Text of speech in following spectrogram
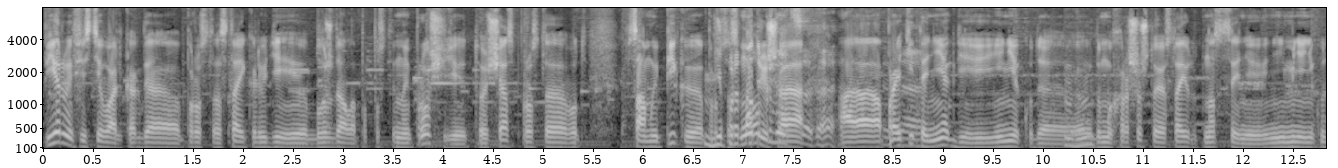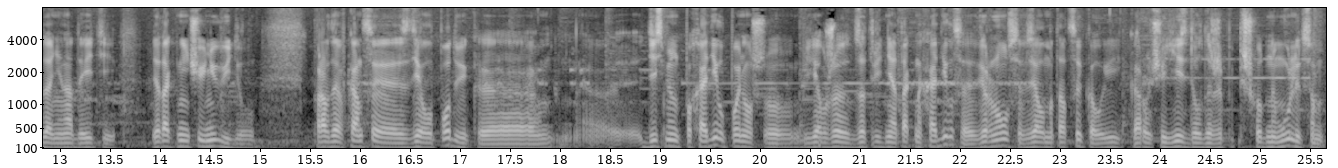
первый фестиваль, когда просто стайка людей блуждала по пустынной площади, то сейчас просто вот в самый пик э, просто смотришь, а, да. а- а пройти-то Да. негде и некуда. Думаю, хорошо, что я стою тут на сцене, мне никуда не надо идти. Я так ничего не увидел. Правда, я в конце сделал подвиг. э, э, 10 минут походил, понял, что я уже за три дня так находился. Вернулся, взял мотоцикл и, короче, ездил даже по пешеходным улицам.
